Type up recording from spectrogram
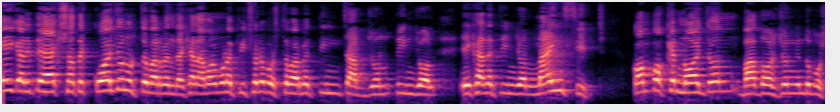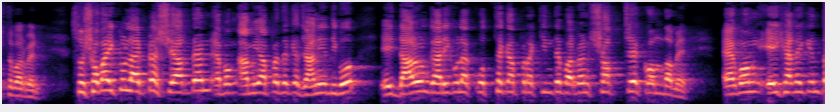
এই গাড়িতে একসাথে কয়জন উঠতে পারবেন দেখেন, আমার মনে পিছনে বসতে পারবে তিন, চারজন, তিনজন, এখানে তিনজন নাইন সিট কমপক্ষে নয় জন বা দশ জন কিন্তু বসতে পারবেন। সো সবাই একটু লাইভটা শেয়ার দেন এবং আমি আপনাদেরকে জানিয়ে দিব, এই দারুণ গাড়িগুলা কোথেকে আপনারা কিনতে পারবেন সবচেয়ে কম দামে। এবং এইখানে কিন্তু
